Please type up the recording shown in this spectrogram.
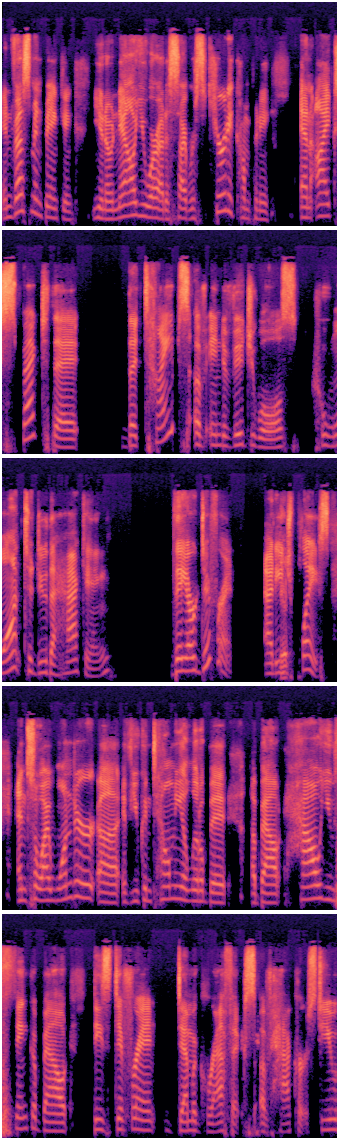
investment banking. You know, now you are at a cybersecurity company, and I expect that the types of individuals who want to do the hacking, they are different at each yep. place. And so I wonder uh, if you can tell me a little bit about how you think about these different demographics of hackers. Do you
